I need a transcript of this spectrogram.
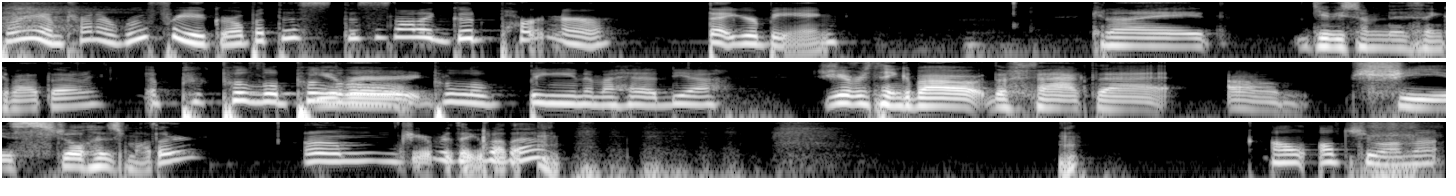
Bree, I'm trying to root for you, girl, but this this is not a good partner that you're being. Can I give you something to think about, though? Uh, Put, put a little put a little ever- put a little bean in my head. Yeah. Did you ever think about the fact that um, she's still his mother? Um, did you ever think about that? I'll I'll chew on that.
